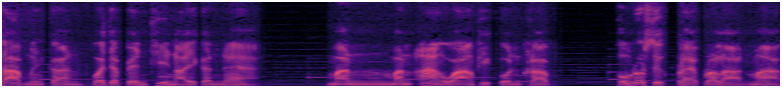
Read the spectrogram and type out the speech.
ทราบเหมือนกันว่าจะเป็นที่ไหนกันแน่ มันมันอ้างว้างพิกลครับ ผมรู้สึกแปลกประหลาดมาก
